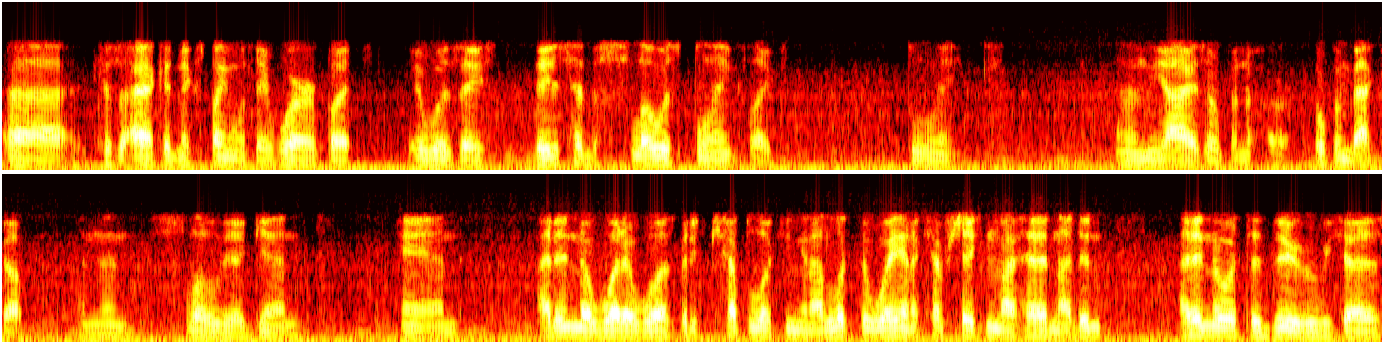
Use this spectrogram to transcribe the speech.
because uh, I couldn't explain what they were, but it was a they just had the slowest blink, like blink, and then the eyes open open back up and then slowly again. And I didn't know what it was, but it kept looking, and I looked away, and I kept shaking my head, and I didn't, I didn't know what to do because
